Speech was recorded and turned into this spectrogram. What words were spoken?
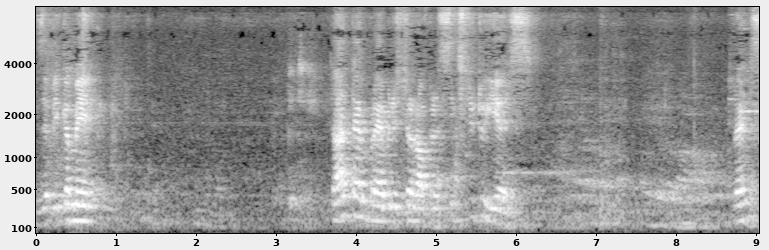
is a third time prime minister after 62 years friends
